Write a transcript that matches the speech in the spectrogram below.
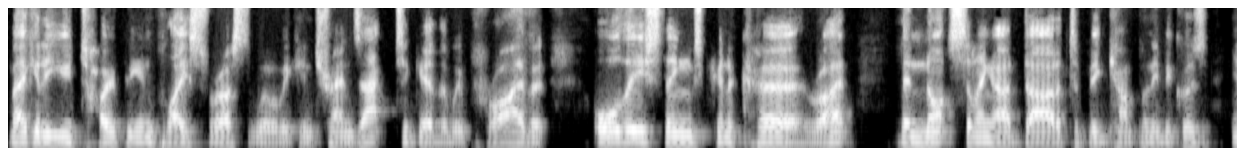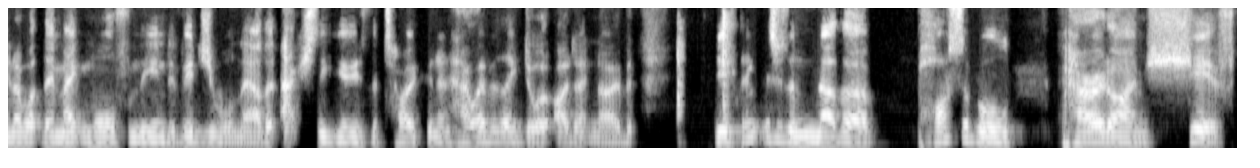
make it a utopian place for us where we can transact together, we're private, all these things can occur, right? They're not selling our data to big company because you know what? They make more from the individual now that actually use the token, and however they do it, I don't know. But do you think this is another possible paradigm shift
